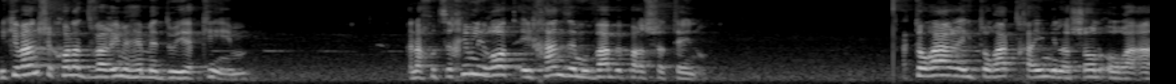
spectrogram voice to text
מכיוון שכל הדברים הם מדויקים אנחנו צריכים לראות היכן זה מובא בפרשתנו. התורה הרי היא תורת חיים מלשון הוראה.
